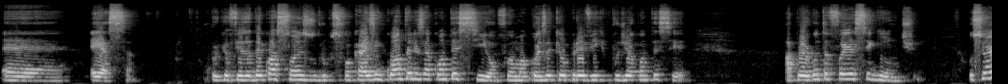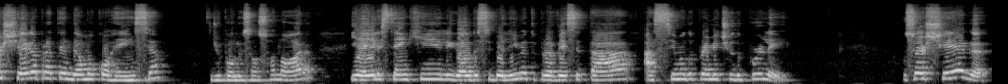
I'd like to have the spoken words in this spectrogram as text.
é, essa, porque eu fiz adequações dos grupos focais enquanto eles aconteciam, foi uma coisa que eu previ que podia acontecer. A pergunta foi a seguinte: o senhor chega para atender uma ocorrência de poluição sonora e aí eles têm que ligar o decibelímetro para ver se está acima do permitido por lei. O senhor chega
